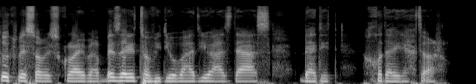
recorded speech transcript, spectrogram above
دکمه سابسکرایب هم بذارید تا ویدیو بعدی رو از دست ندید خدا نگهدار.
